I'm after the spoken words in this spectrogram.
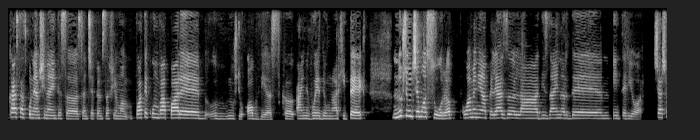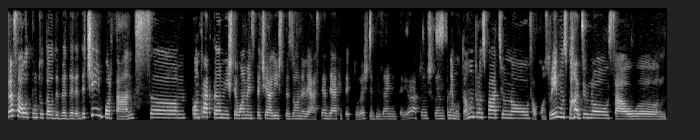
ca asta spuneam și înainte să, să începem să filmăm. Poate cumva pare, nu știu, obvious că ai nevoie de un arhitect. Nu știu în ce măsură oamenii apelează la designer de interior. Și aș vrea să aud punctul tău de vedere. De ce e important să contractăm niște oameni specialiști pe zonele astea de arhitectură și de design interior atunci când ne mutăm într-un spațiu nou sau construim un spațiu nou sau uh,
